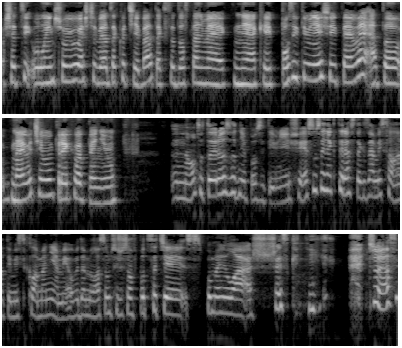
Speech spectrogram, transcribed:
všetci ulinčujú ešte viac ako teba, tak sa dostaňme k nejakej pozitívnejšej téme a to k najväčšiemu prekvapeniu. No, toto je rozhodne pozitívnejšie. Ja som sa inak teraz tak zamyslela nad tými sklamaniami a uvedomila som si, že som v podstate spomenula až 6 kníh, čo je asi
